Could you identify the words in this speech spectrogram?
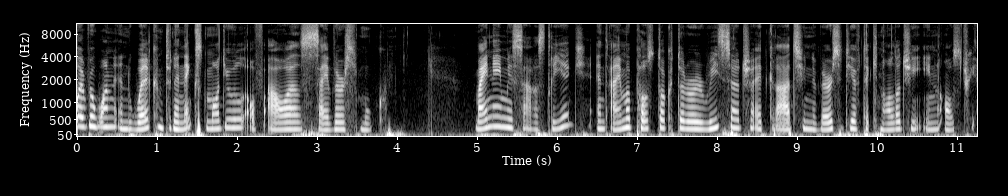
everyone and welcome to the next module of our CyVerse MOOC. My name is Sarah Stryeck and I'm a postdoctoral researcher at Graz University of Technology in Austria.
